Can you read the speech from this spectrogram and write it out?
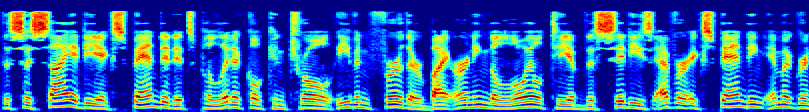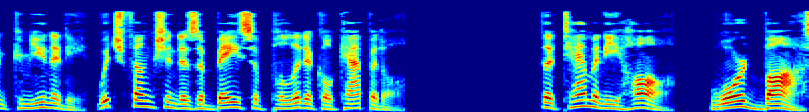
the society expanded its political control even further by earning the loyalty of the city's ever-expanding immigrant community, which functioned as a base of political capital. The Tammany Hall ward boss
